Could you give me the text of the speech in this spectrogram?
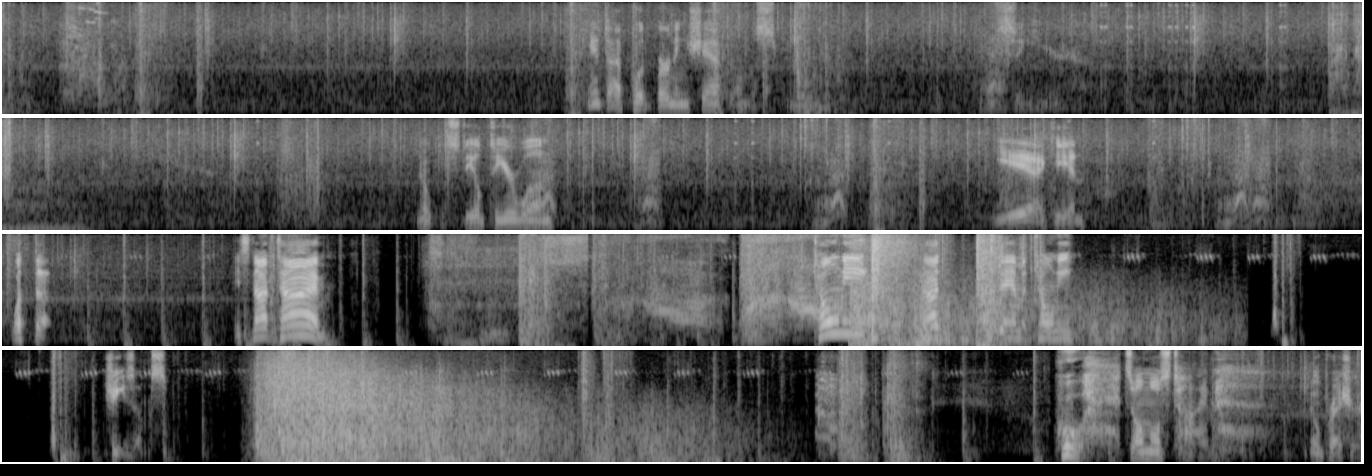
Can't I put burning shaft on the speed? Let's see here. Nope, still tier one. Yeah, I can. What the? It's not time. Tony! God damn it, Tony. Jeezums. Whew, it's almost time. No pressure.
